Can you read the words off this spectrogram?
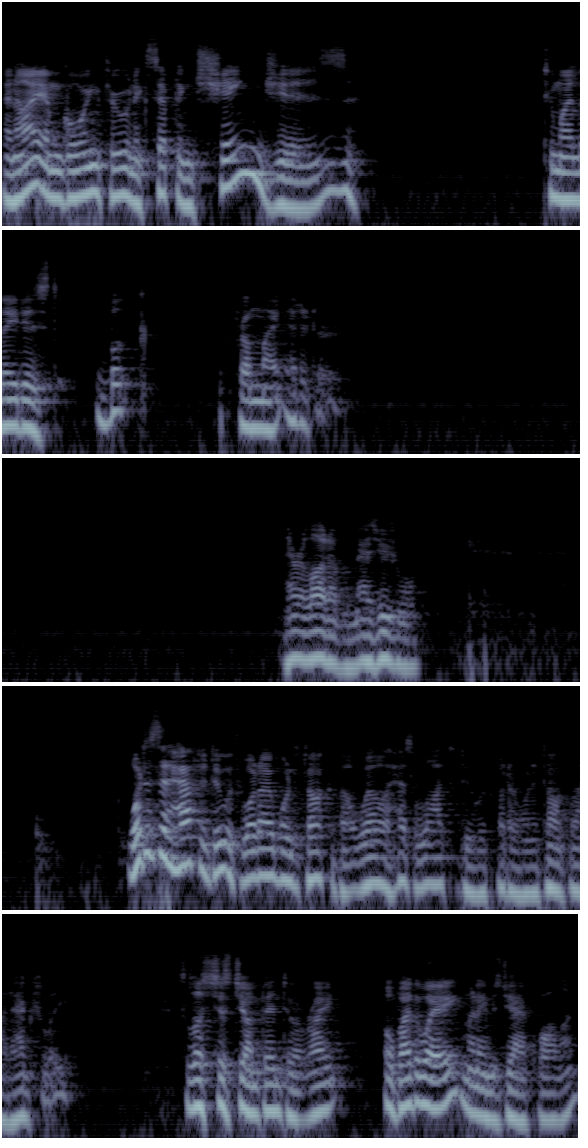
and I am going through and accepting changes to my latest book from my editor. And there are a lot of them, as usual. What does it have to do with what I want to talk about? Well, it has a lot to do with what I want to talk about, actually. So let's just jump into it, right? Oh, by the way, my name is Jack Wallen.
